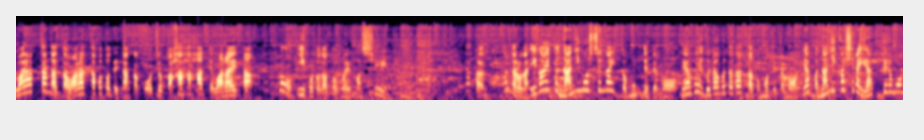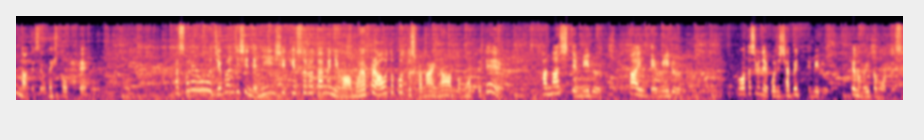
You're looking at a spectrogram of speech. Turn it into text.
笑ったんだったら笑ったことでなんかこうちょっとハハハって笑えた。もいいことだと思いますし、うん。か、なんだろうな、意外と何もしてないと思ってても、やべえ、ぐだぐだだったと思ってても、やっぱ何かしらやってるもんなんですよね、人って。うん。それを自分自身で認識するためには、もうやっぱりアウトプットしかないなと思ってて、話してみる、書いてみる、私みたいにこうやって喋ってみるっていうのもいいと思うんです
